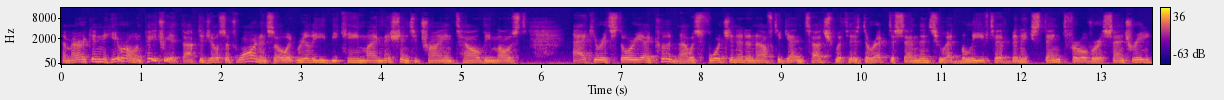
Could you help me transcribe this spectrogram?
American hero and patriot, Dr. Joseph Warren. And so it really became my mission to try and tell the most accurate story I could. And I was fortunate enough to get in touch with his direct descendants who had believed to have been extinct for over a century.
